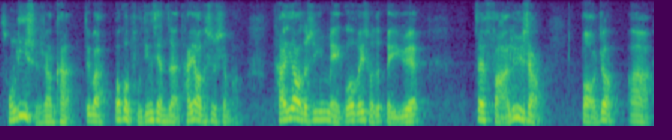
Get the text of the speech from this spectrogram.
从历史上看，对吧？包括普京现在他要的是什么？他要的是以美国为首的北约，在法律上。保证啊，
